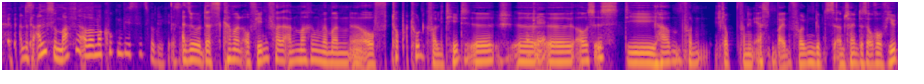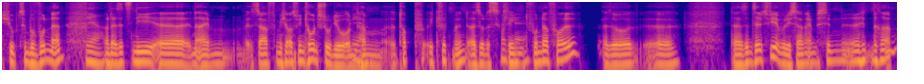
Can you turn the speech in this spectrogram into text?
alles anzumachen, aber mal gucken, wie es jetzt wirklich ist. Also das kann man auf jeden Fall anmachen, wenn man äh, auf Top-Tonqualität äh, äh, okay. äh, aus ist. Die haben von, ich glaube, von den ersten beiden Folgen gibt es anscheinend das auch auf YouTube zu bewundern. Ja. Und da sitzen die äh, in einem, es sah für mich aus wie ein Tonstudio und ja. haben äh, Top-Equipment. Also das klingt okay. wundervoll. Also äh, da sind selbst wir, würde ich sagen, ein bisschen äh, hinten dran.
